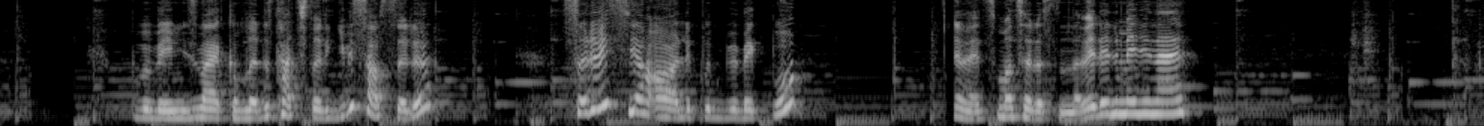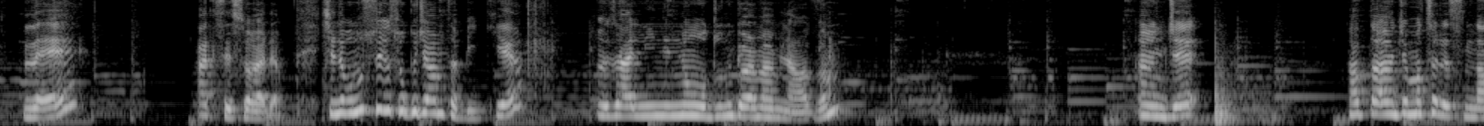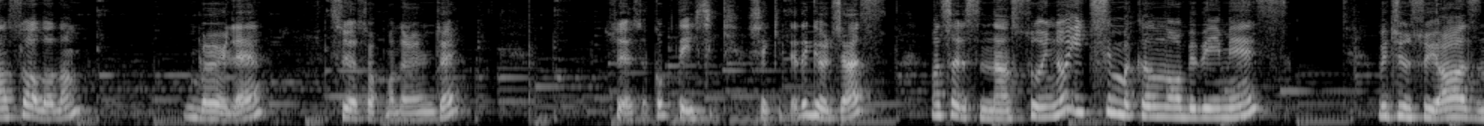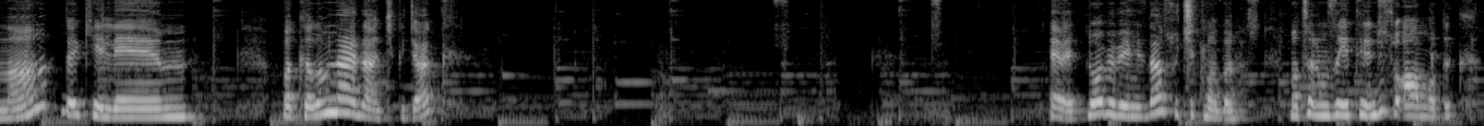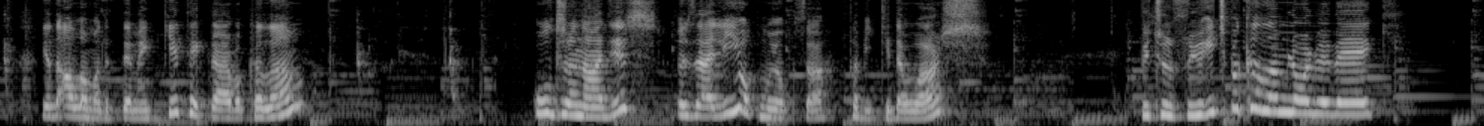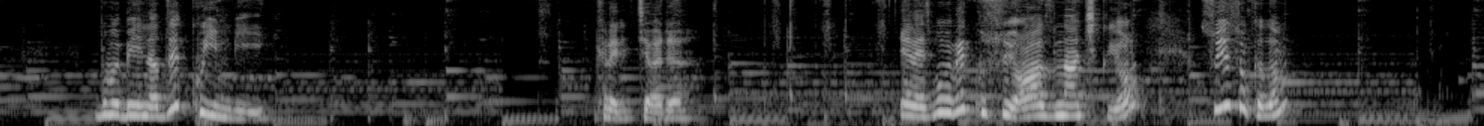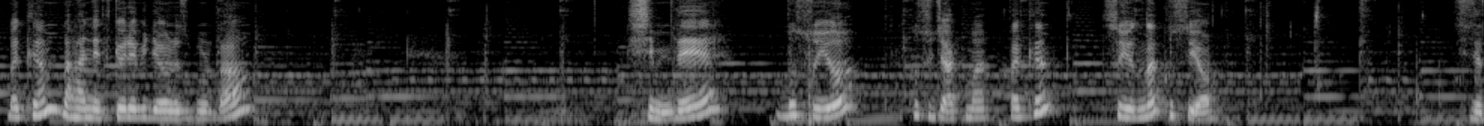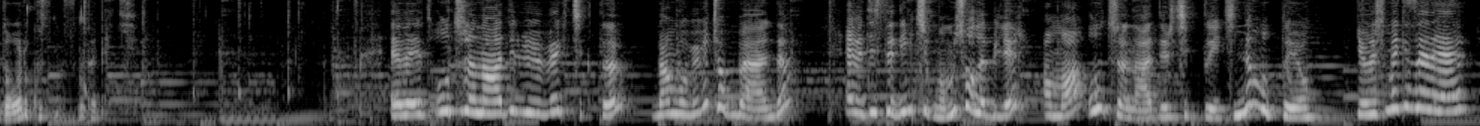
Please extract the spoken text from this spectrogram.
Bu bebeğimizin ayakkabıları da saçları gibi sapsarı. Sarı ve siyah ağırlıklı bir bebek bu. Evet matarasını da verelim eline. Ve aksesuarı. Şimdi bunu suya sokacağım tabii ki. Özelliğinin ne olduğunu görmem lazım. Önce hatta önce matarasından su alalım. Böyle suya sokmadan önce suya sokup değişik şekilde de göreceğiz. Matarasından suyunu içsin bakalım o bebeğimiz. Bütün suyu ağzına dökelim. Bakalım nereden çıkacak? Evet, lol bebeğimizden su çıkmadı. Motorumuza yeterince su almadık. Ya da alamadık demek ki. Tekrar bakalım. Ultra nadir özelliği yok mu yoksa? Tabii ki de var. Bütün suyu iç bakalım lol bebek. Bu bebeğin adı Queen Bee. Kraliçe arı. Evet bu bebek kusuyor. Ağzından çıkıyor. Suya sokalım. Bakın daha net görebiliyoruz burada. Şimdi bu suyu kusacak mı? Bakın suyunda kusuyor. Size doğru kusmasın tabii ki. Evet ultra nadir bir bebek çıktı. Ben bu bebeği çok beğendim. Evet istediğim çıkmamış olabilir ama ultra nadir çıktığı için de mutluyum. Görüşmek üzere.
